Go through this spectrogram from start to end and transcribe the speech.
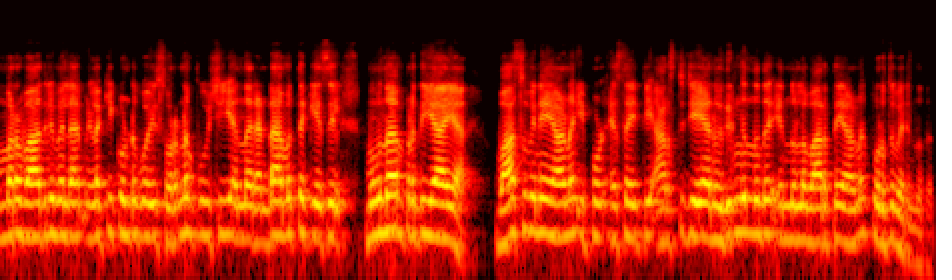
ഉമ്മറ വാതിലുമെല്ലാം ഇളക്കിക്കൊണ്ടുപോയി സ്വർണം പൂശി എന്ന രണ്ടാമത്തെ കേസിൽ മൂന്നാം പ്രതിയായ വാസുവിനെയാണ് ഇപ്പോൾ എസ് ഐ ടി അറസ്റ്റ് ചെയ്യാൻ ഒരുങ്ങുന്നത് എന്നുള്ള വാർത്തയാണ് പുറത്തു വരുന്നത്.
